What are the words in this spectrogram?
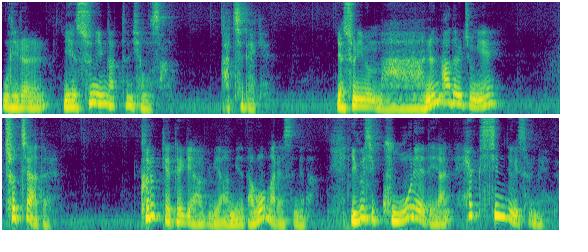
우리를 예수님 같은 형상 같이 되게 예수님은 많은 아들 중에 첫째 아들 그렇게 되게 하기 위함이라고 말했습니다. 이것이 구원에 대한 핵심적인 설명입니다.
